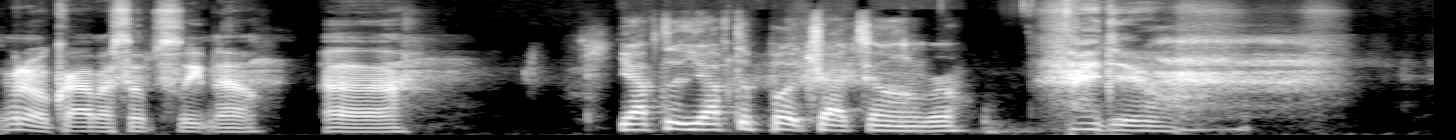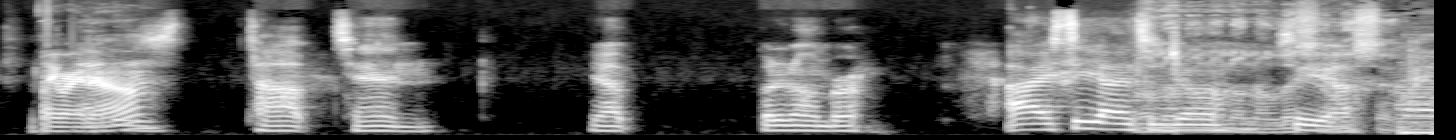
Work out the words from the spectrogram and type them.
I'm gonna go cry myself to sleep now. Uh, you have to you have to put tracks on, bro. I do. Like right That now. is top ten. Yep. Put it on, bro. All right, see y'all in No, no, no, John. no, no, See listen, ya. listen.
